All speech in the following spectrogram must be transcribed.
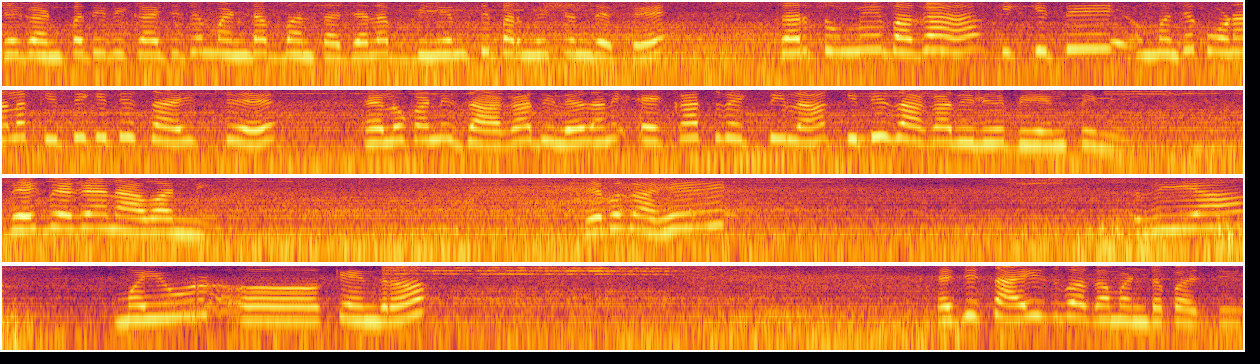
जे गणपती विकायचे जे मंडप बनतात ज्याला बी एम सी परमिशन देते तर तुम्ही बघा की किती म्हणजे कोणाला किती किती साईजचे हे लोकांनी जागा दिल्यात आणि एकाच व्यक्तीला किती जागा दिली आहे बी एम सीनी वेगवेगळ्या नावांनी. हे बघा हे रिया मयूर केंद्र. ह्याची साईज बघा मंडपाची.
